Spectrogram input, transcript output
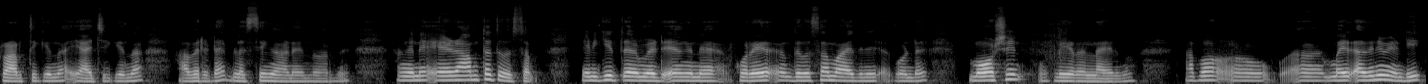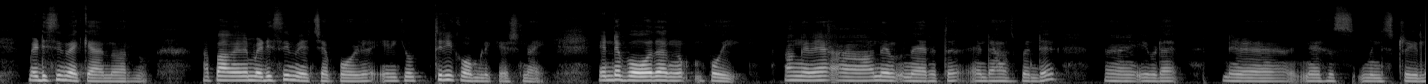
പ്രാർത്ഥിക്കുന്ന യാചിക്കുന്ന അവരുടെ ബ്ലെസ്സിങ് ആണ് എന്ന് പറഞ്ഞ്. അങ്ങനെ ഏഴാമത്തെ ദിവസം എനിക്ക് അങ്ങനെ കുറേ ദിവസമായതിന് കൊണ്ട് മോഷൻ ക്ലിയർ അല്ലായിരുന്നു. അപ്പോൾ അതിനു വേണ്ടി മെഡിസിൻ വെക്കാമെന്ന് പറഞ്ഞു. അപ്പോൾ അങ്ങനെ മെഡിസിൻ വെച്ചപ്പോൾ എനിക്ക് ഒത്തിരി കോംപ്ലിക്കേഷനായി. എന്റെ ബോധം പോയി. അങ്ങനെ ആ നേരത്ത് എന്റെ ഹസ്ബൻഡ് ഇവിടെ നേഴ്സസ് മിനിസ്ട്രിയിൽ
